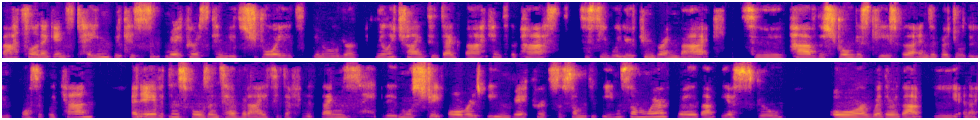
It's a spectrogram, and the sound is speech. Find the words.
battling against time because records can be destroyed. You know, you're really trying to dig back into the past to see what you can bring back to have the strongest case for that individual that you possibly can and evidence falls into a variety of different things. The most straightforward being records of somebody being somewhere, whether that be a school or whether that be in a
